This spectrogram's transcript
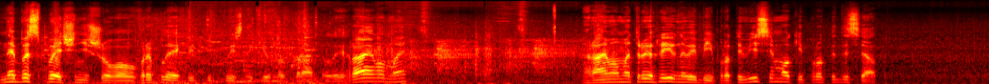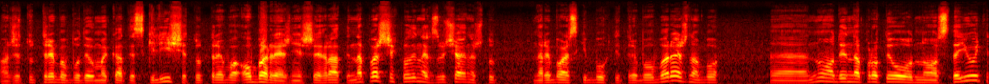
найнебезпечнішого в реплеях від підписників ми втратили. Граємо ми. Граємо ми тригривневий бій проти вісімок і проти десяток. Адже тут треба буде вмикати скіліще, тут треба обережніше грати. На перших хвилинах, звичайно ж, тут на рибальській бухті треба обережно, бо е, ну, один напроти одного стають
